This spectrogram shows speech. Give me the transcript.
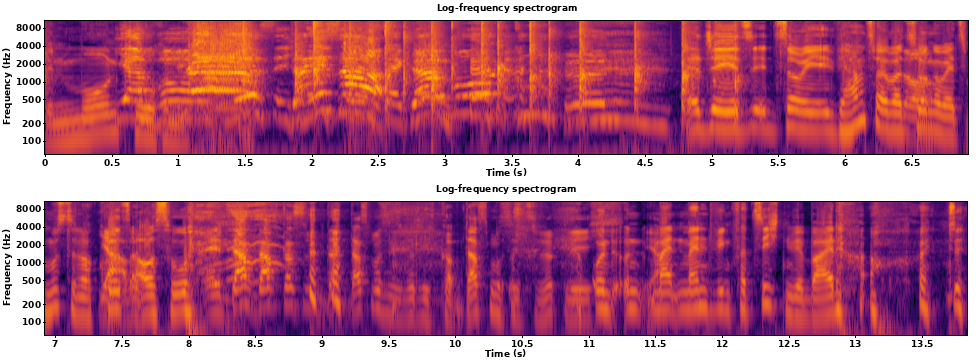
Den Mondkuchen. Jawohl, ja, ich da ist er! Der Mondkuchen! Ja, Jay, jetzt, sorry, wir haben zwar überzogen, so. aber jetzt musst du noch kurz ja, ausholen. Äh, darf, darf, das, das, muss jetzt wirklich kommen. Das muss jetzt wirklich. Und, und ja. mein, meinetwegen verzichten wir beide auch heute.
